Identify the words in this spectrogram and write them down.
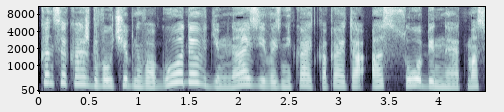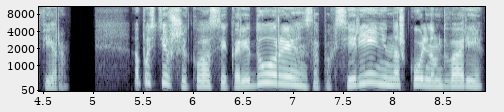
В конце каждого учебного года в гимназии возникает какая-то особенная атмосфера. Опустевшие классы и коридоры, запах сирени на школьном дворе,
